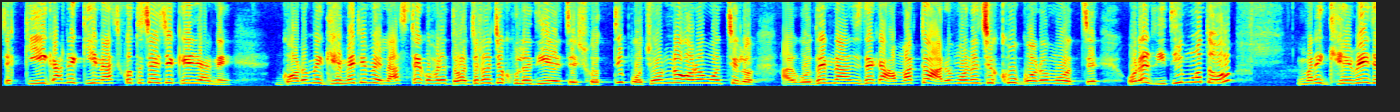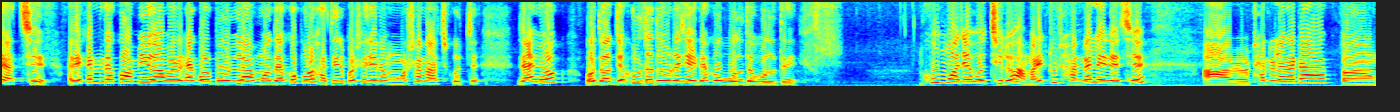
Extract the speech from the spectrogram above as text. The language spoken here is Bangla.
যে কী গানে কী নাচ করতে চাইছে কে জানে? গরমে ঘেমে টেমে লাস্টে ঘরে দরজা টরজা খুলে দিয়েছে। সত্যি প্রচণ্ড গরম হচ্ছিল। আর ওদের নাচ দেখে আমার তো আরও মনে হচ্ছে খুব গরম হচ্ছে। ওরা রীতিমতো মানে ঘেমে যাচ্ছে। আর এখানে দেখো আমি আবার একবার বললাম, ও দেখো পুরো হাতির পাশে যেন মশা নাচ করছে। যাই হোক, ও দরজা খুলতে দৌড়েছে এই দেখো বলতে বলতে। খুব মজা হচ্ছিল, আমার একটু ঠান্ডা লেগেছে। আর ঠান্ডা লাগাটা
